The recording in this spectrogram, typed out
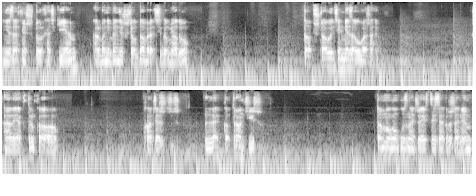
nie zaczniesz szturchać kijem, albo nie będziesz chciał dobrać się do miodu, to pszczoły cię nie zauważają. Ale jak tylko chociaż lekko trącisz, to mogą uznać, że jesteś zagrożeniem.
